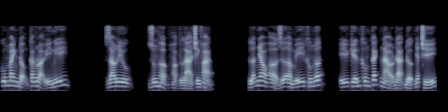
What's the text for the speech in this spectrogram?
cũng manh động các loại ý nghĩ. Giao lưu, dung hợp hoặc là chinh phạt. Lẫn nhau ở giữa ầm ĩ không nớt ý kiến không cách nào đạt được nhất trí.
